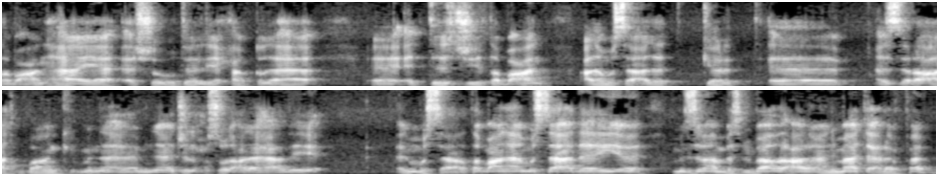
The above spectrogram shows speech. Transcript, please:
طبعا هاي الشروط اللي يحق لها آه، التسجيل طبعا على مساعدة كرت آه، الزراعات بنك من آه، من أجل الحصول على هذه المساعدة. طبعا هذه المساعدة هي من زمان بس ببعض العالم يعني ما تعرفها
